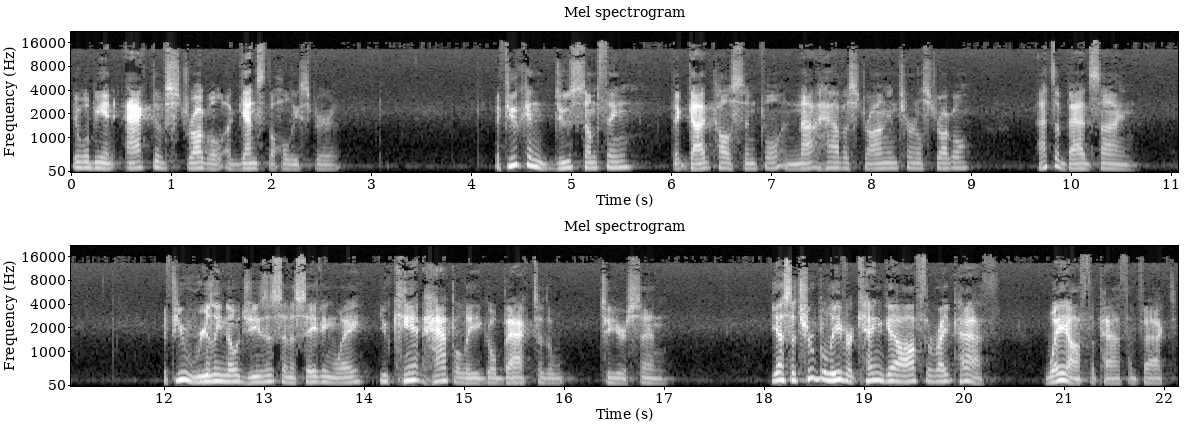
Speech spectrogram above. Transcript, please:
it will be an active struggle against the Holy Spirit. If you can do something that God calls sinful and not have a strong internal struggle, that's a bad sign. If you really know Jesus in a saving way, you can't happily go back to, the, to your sin. Yes, a true believer can get off the right path, way off the path, in fact.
